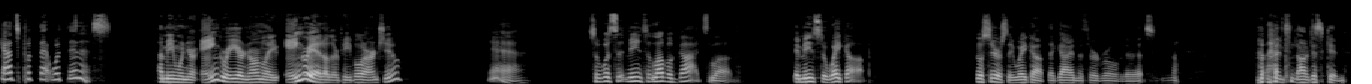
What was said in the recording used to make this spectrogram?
God's put that within us. I mean, when you're angry, you're normally angry at other people, aren't you? Yeah. So, what's it mean to love of God's love? It means to wake up. No, seriously, wake up. That guy in the third row over there, that's. No, no I'm just kidding.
